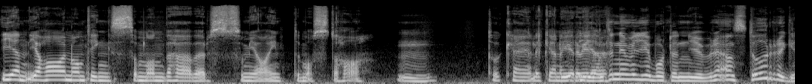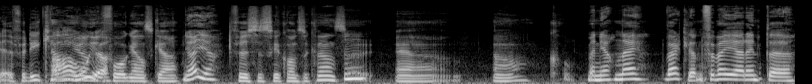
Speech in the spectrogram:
Igen, jag har någonting som någon behöver som jag inte måste ha. Mm. Då kan jag lika gärna ge det vidare. Egentligen är väl ge bort en njure en större grej för det kan Ja, ju oh ändå ja. få ganska Ja, ja. fysiska konsekvenser. Eh, ja, cool. Men ja, nej, verkligen. För mig är det inte,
